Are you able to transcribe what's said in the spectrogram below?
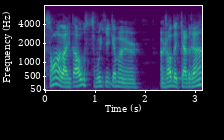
sur le lighthouse, tu vois qu'il y a comme un, un genre de cadran,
